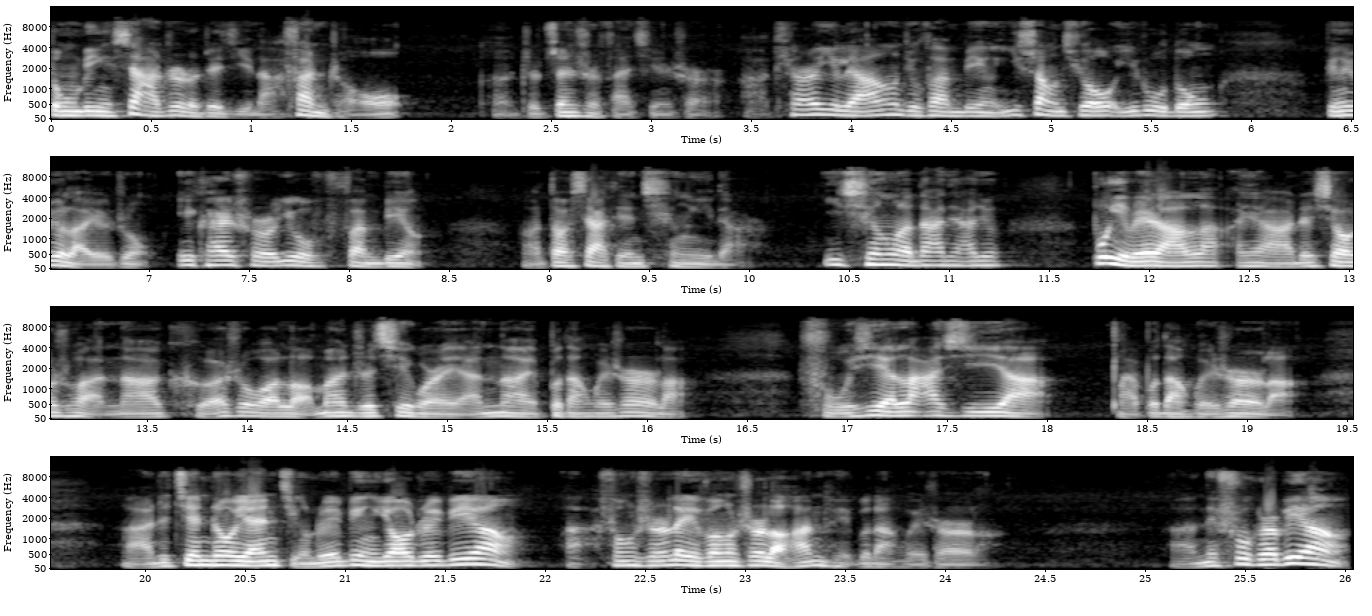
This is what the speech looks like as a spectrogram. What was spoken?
冬病夏治的这几大范畴，呃，这真是烦心事儿啊。天儿一凉就犯病，一上秋一入冬，病越来越重，一开春又犯病啊。到夏天轻一点儿，一轻了大家就不以为然了。哎呀，这哮喘呐、咳嗽啊、老慢支、气管炎呐，也不当回事儿了。腹泻、拉稀呀，啊，不当回事儿了。啊，这肩周炎、颈椎病、腰椎病啊，风湿、类风湿、老寒腿不当回事儿了，啊，那妇科病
